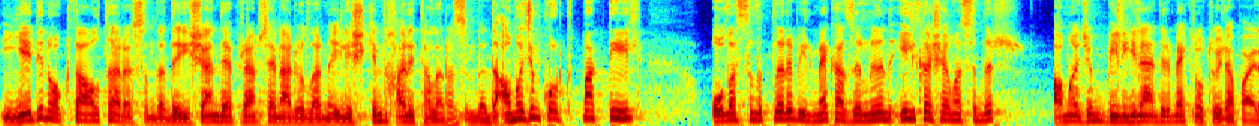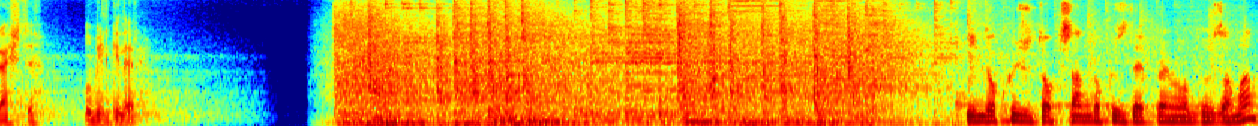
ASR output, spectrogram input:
7.6 arasında değişen deprem senaryolarına ilişkin haritalar hazırladı. Amacım korkutmak değil, olasılıkları bilmek hazırlığın ilk aşamasıdır. Amacım bilgilendirmek notuyla paylaştı bu bilgileri. ...1999 deprem olduğu zaman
